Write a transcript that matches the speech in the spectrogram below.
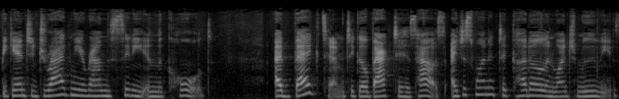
began to drag me around the city in the cold. I begged him to go back to his house. I just wanted to cuddle and watch movies.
